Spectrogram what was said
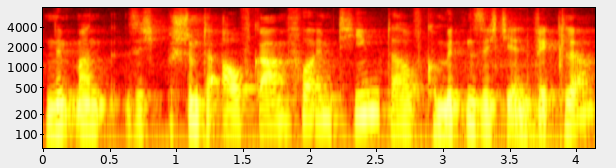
nimmt man sich bestimmte Aufgaben vor im Team, darauf committen sich die Entwickler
